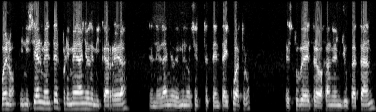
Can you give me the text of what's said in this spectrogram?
Bueno, inicialmente el primer año de mi carrera, en el año de 1974, estuve trabajando en Yucatán,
